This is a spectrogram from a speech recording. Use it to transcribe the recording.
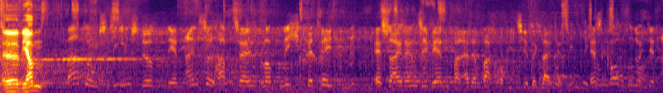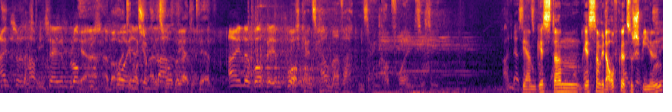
Äh, wir haben... Wartungsteams dürfen den Einzelhaftzellenblock nicht betreten, es sei denn, sie werden von einem Wachoffizier begleitet. Eskorten durch den Einzelhaftzellenblock Ja, müssen aber heute muss schon alles vorbereitet werden. Eine Woche im Ich Voraus. kann es kaum erwarten, seinen Kopf rollen zu sehen. Wir haben gestern, gestern wieder aufgehört zu spielen.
